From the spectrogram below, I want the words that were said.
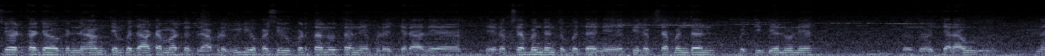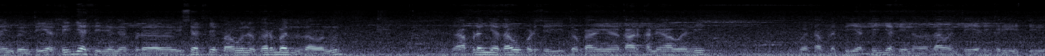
શર્ટ કાઢ્યા વગર ને આમ તેમ બધા આટા મારતો, એટલે આપણે વીડિયો કાંઈ શરૂ કરતા નહોતા ને આપણે અત્યારે આજે રક્ષાબંધન, તો બધાને હેપી રક્ષાબંધન, બધી બહેનોને. તો અત્યારે આવું નાઈન ભાઈ તૈયાર થઈ ગયા છીએ અને આપણે વિચાર છે ભાવોને ઘર એટલે આપણે અહીંયા જવું પડશે. એ તો કાંઈ અહીંયા કારખાને આવે નહીં. બસ આપણે તૈયાર થઈ ગયા છીએ જવાની તૈયારી કરીએ છીએ.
